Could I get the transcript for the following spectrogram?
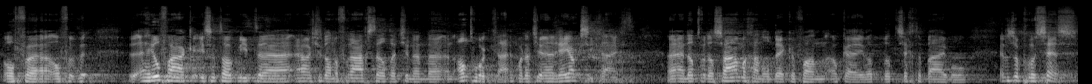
Of, eh, of we- heel vaak is het ook niet, eh, als je dan een vraag stelt, dat je een, een antwoord krijgt, maar dat je een reactie krijgt. En dat we dan samen gaan ontdekken van, oké, wat, wat zegt de Bijbel? En dat is een proces.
